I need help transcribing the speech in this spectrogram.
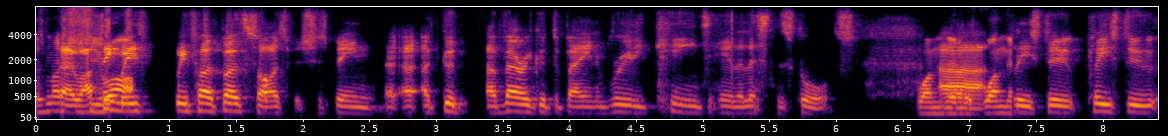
as much No, as I you think are. we've we've heard both sides, which has been a, a good, a very good debate, and really keen to hear the listeners' thoughts. One nil, Uh, one please do, please do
